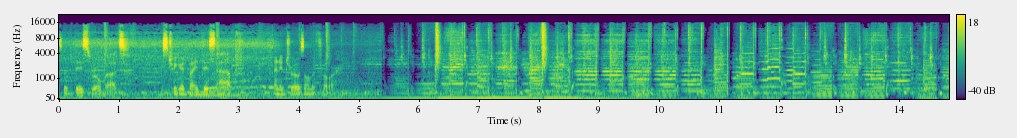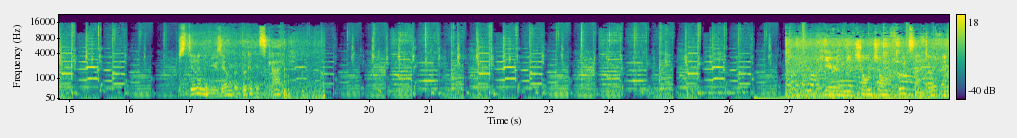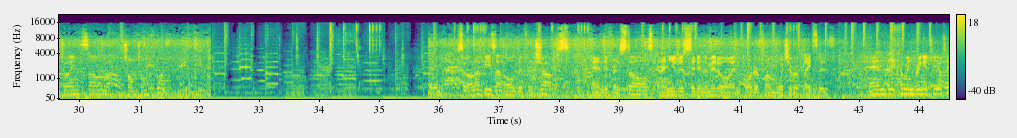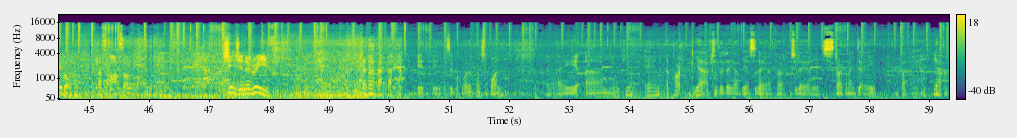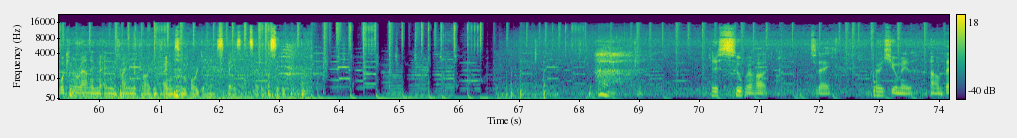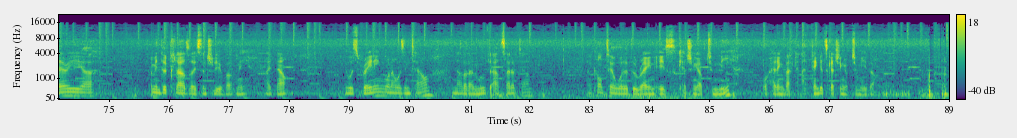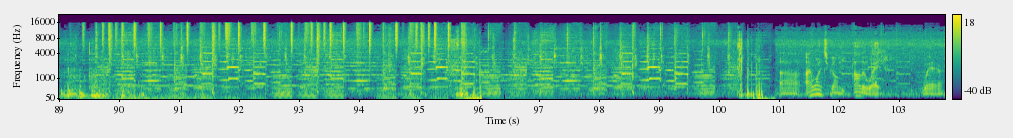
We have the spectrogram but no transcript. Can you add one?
So this robot is triggered by this app and it draws on the floor. Still in the museum, but look at this guy. Chomp Chomp Food Center, enjoying some uh, Chomp Chomp food. So all of these are all different shops and different stalls, and then you just sit in the middle and order from whichever places, and they come and bring it to your table. That's awesome. Shinjin agrees. it is a quarter past one. I am working in a park. Yeah, after the day out yesterday, I thought today I would start my day by yeah walking around and, and finding a park and finding some organic space outside of the city. It is super hot today, very humid, um, very, uh, I mean the clouds are essentially above me right now. It was raining when I was in town, now that I moved outside of town. I can't tell whether the rain is catching up to me or heading back. I think it's catching up to me though. Uh, I wanted to go on the other way, where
